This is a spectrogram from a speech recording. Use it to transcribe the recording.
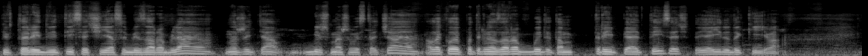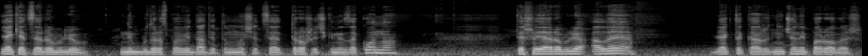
півтори-дві тисячі я собі заробляю на життя, більш-менш вистачає. Але коли потрібно заробити там 3-5 тисяч, то я їду до Києва. Як я це роблю, не буду розповідати, тому що це трошечки незаконно. Те, що я роблю, але, як то кажуть, нічого не поробиш.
